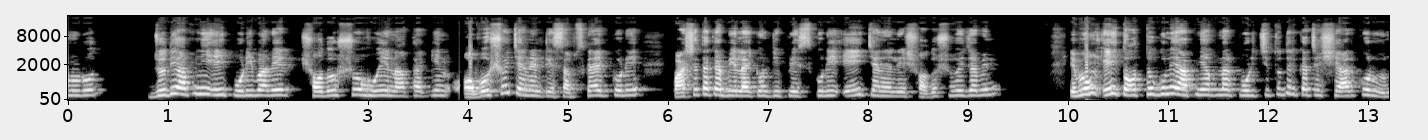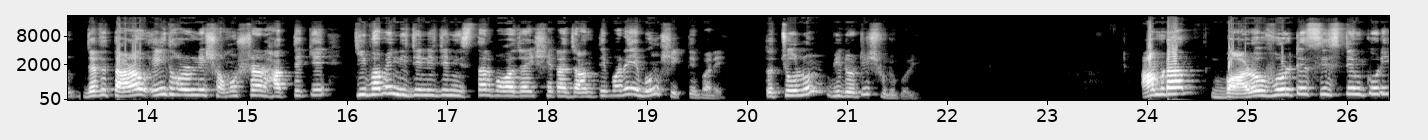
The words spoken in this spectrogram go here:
অনুরোধ। যদি আপনি এই পরিবারের সদস্য হয়ে না থাকেন, অবশ্যই চ্যানেলটি সাবস্ক্রাইব করে পাশে থাকা বেল আইকনটি প্রেস করে এই চ্যানেলের সদস্য হয়ে যাবেন। এবং এই তথ্যগুলি আপনি আপনার পরিচিতদের কাছে শেয়ার করুন, যাতে তারাও এই ধরনের সমস্যার হাত থেকে কীভাবে নিজে নিজে নিস্তার পাওয়া যায় সেটা জানতে পারে এবং শিখতে পারে। তো চলুন ভিডিওটি শুরু করি। আমরা বারো ভোল্টের সিস্টেম করি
